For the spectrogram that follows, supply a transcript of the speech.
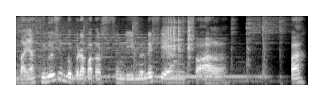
banyak juga sih beberapa kasus di Indonesia yang soal apa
